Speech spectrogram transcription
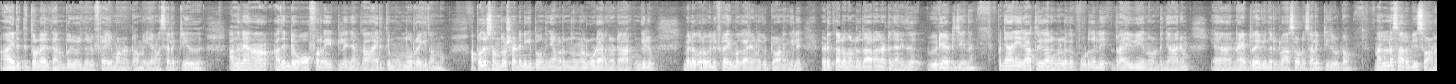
ആയിരത്തി തൊള്ളായിരത്തി അൻപത് രൂപ വരുന്ന ഒരു ഫ്രെയിമാണ് കേട്ടോ അമ്മയ്ക്ക് ഞങ്ങൾ സെലക്ട് ചെയ്തത്. അങ്ങനെ ആ അതിന്റെ ഓഫർ റേറ്റിൽ ഞങ്ങൾക്ക് ആയിരത്തി മുന്നൂറ് രൂപയ്ക്ക് തന്നു. അപ്പോൾ അതൊരു സന്തോഷമായിട്ട് എനിക്ക് തോന്നി. ഞാൻ പറഞ്ഞു നിങ്ങൾ കൂടെ അറിഞ്ഞോട്ടെ ആർക്കെങ്കിലും വില കുറവിൽ ഫ്രെയിം കാര്യങ്ങൾ കിട്ടുവാണെങ്കിൽ എടുക്കാമല്ലോ എന്നുള്ളൊരു ധാരണ കേട്ടോ ഞാനിത് വീഡിയോ ആയിട്ട് ചെയ്യുന്നത് അപ്പോൾ ഞാൻ ഈ രാത്രി കാലങ്ങളിലൊക്കെ കൂടുതൽ ഡ്രൈവ് ചെയ്യുന്നതുകൊണ്ട് ഞാനും നൈറ്റ് ഡ്രൈവ് ചെയ്യുന്നൊരു ഗ്ലാസ് അവിടെ സെലക്ട് ചെയ്തു കേട്ടോ. നല്ല സർവീസാണ്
